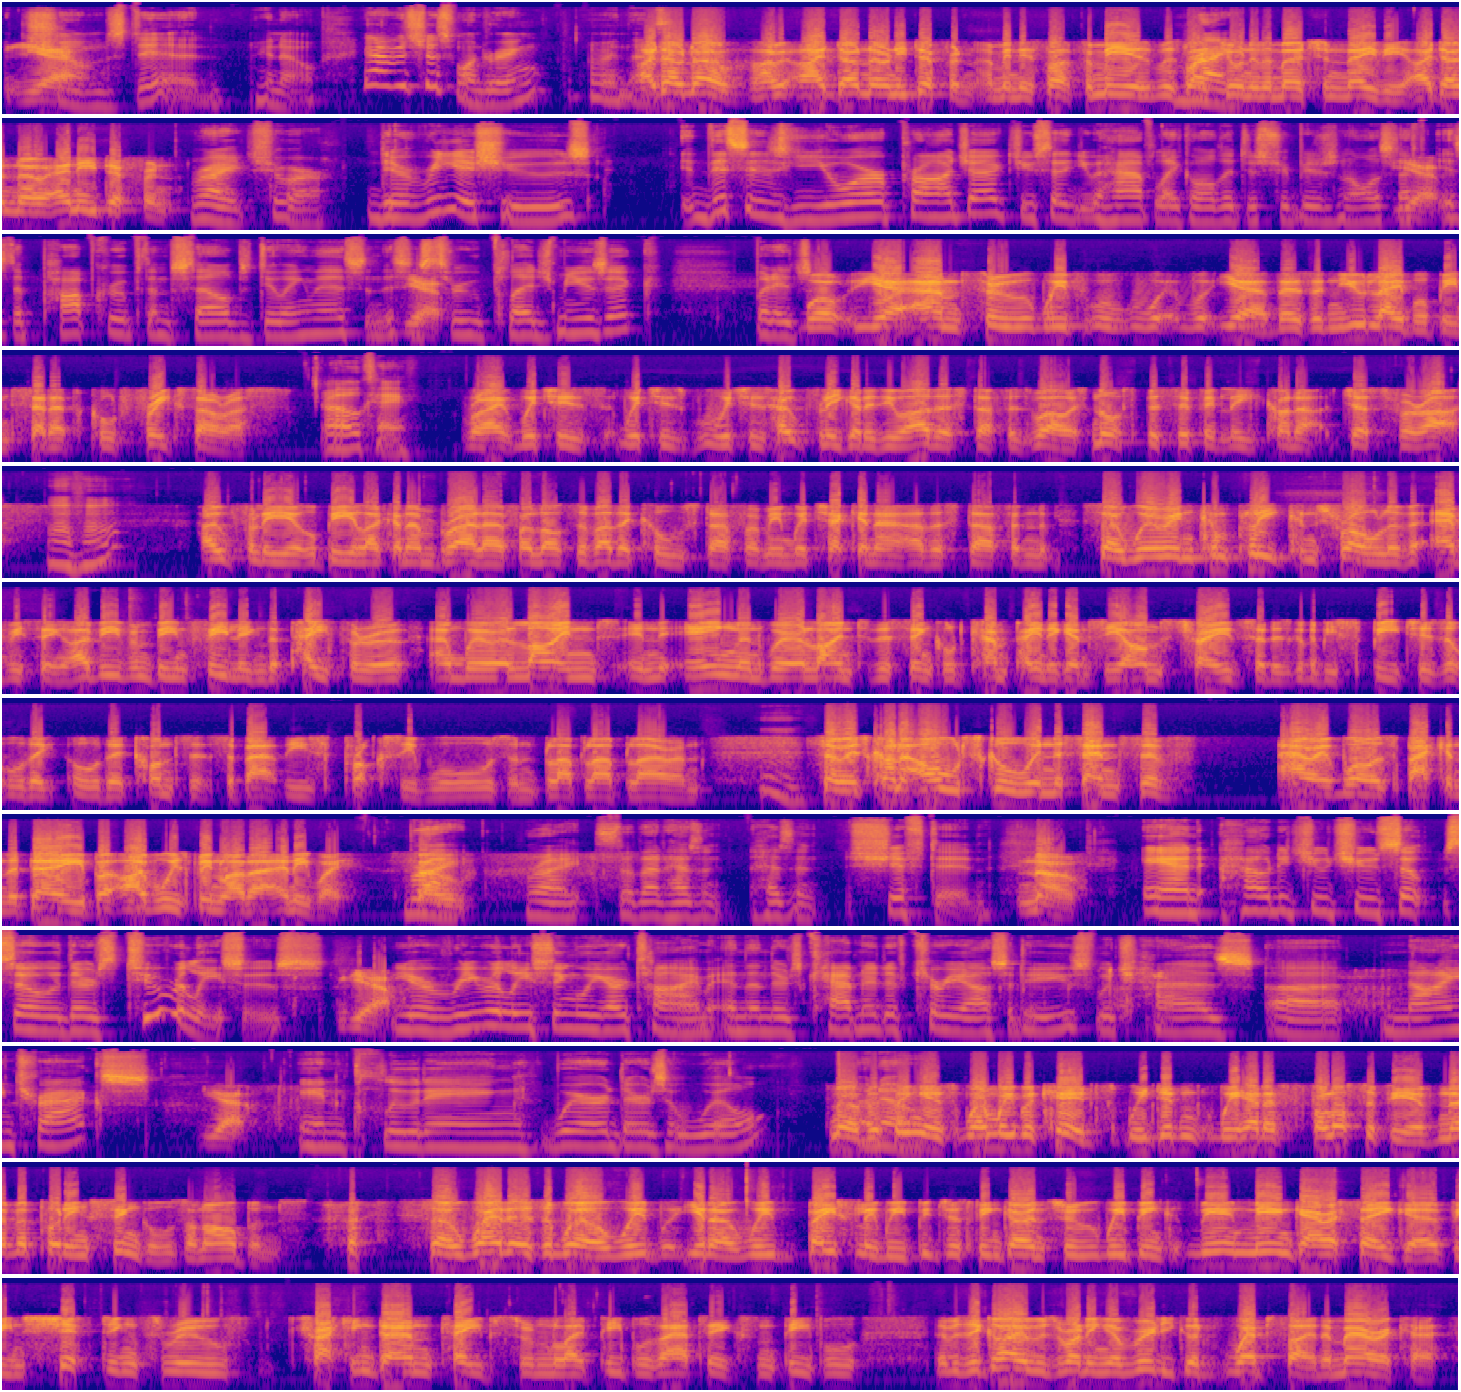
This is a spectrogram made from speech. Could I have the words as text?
Yeah. chums did, you know. Yeah, I was just wondering. I mean, I don't know. I, I don't know any different. I mean, it's like for me, it was like Right. joining the Merchant Navy. I don't know any different. Right, sure. The reissues, this is your project. You said you have like all the distributors and all this stuff. Yeah. Is the pop group themselves doing this? And this Yeah. is through Pledge Music? But it's Well, yeah, and through we've w- w- yeah, there's a new label being set up called Freaks R Us, oh, okay. right? Which is which is which is hopefully going to do other stuff as well. It's not specifically kind of just for us. Mm-hmm. Hopefully it'll be like an umbrella for lots of other cool stuff. I mean, we're checking out other stuff, and so we're in complete control of everything. I've even been feeling the paper, and we're aligned in England. We're aligned to this thing called Campaign Against the Arms Trade. So there's going to be speeches at all the all the concerts about these proxy wars and blah blah blah. And hmm. so it's kind of old school in the sense of how it was back in the day. But I've always been like that anyway. So, right. Right. So that hasn't hasn't shifted. No. And how did you choose? So, so there's two releases. Yeah. You're re-releasing "We Are Time," and then there's "Cabinet of Curiosities," which has uh, nine tracks. Yeah. Including "Where There's a Will." No, the oh, no. thing is, when we were kids, we didn't. We had a philosophy of never putting singles on albums. so where there's a will, we, you know, we basically we've just been going through. We've been me, me and Gareth Sager have been shifting through, tracking down tapes from like people's attics and people there was a guy who was running a really good website in America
